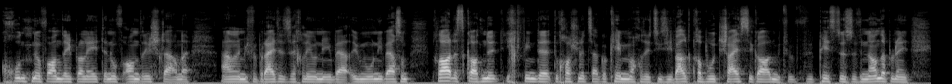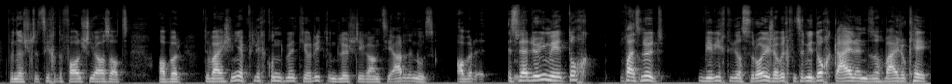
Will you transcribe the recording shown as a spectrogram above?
kommt noch auf andere Planeten, auf andere Sterne, wir verbreiten sich ein bisschen im Universum. Klar, das geht nicht, ich finde, du kannst nicht sagen, okay, wir machen jetzt unsere Welt kaputt, scheißegal, wir ver- verpissen uns auf einen anderen Planeten. Ich finde, das ist sicher der falsche Ansatz. Aber du weißt nie, vielleicht kommt ein Meteorit und löscht die ganze Erde aus. Aber es wäre irgendwie doch, ich weiß nicht, wie wichtig das für euch ist, aber ich finde es doch geil, wenn du noch weißt, okay,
